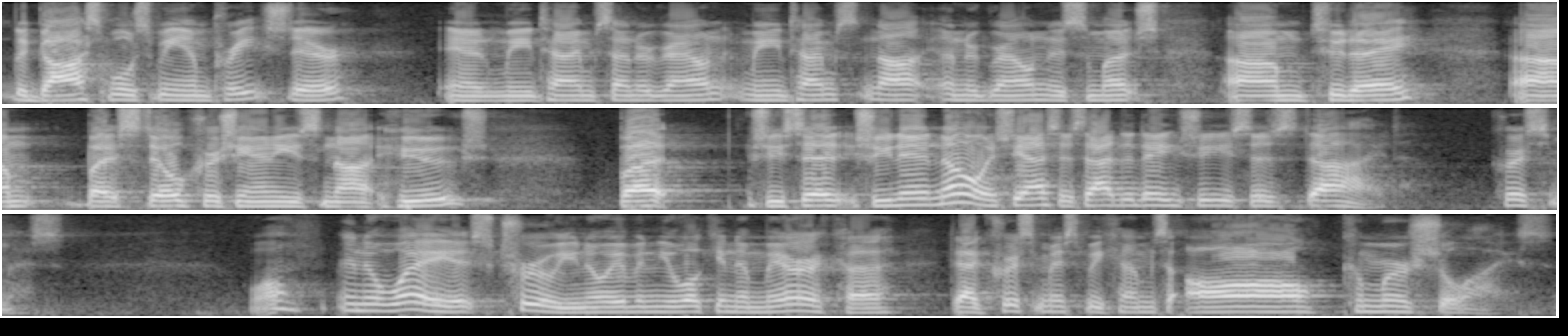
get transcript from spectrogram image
the gospel is being preached there, and many times underground, many times not underground as much um, today. Um, but still, Christianity is not huge. But she said she didn't know, and she asked, "Is that the day Jesus died? Christmas?" Well, in a way, it's true. You know, even you look in America, that Christmas becomes all commercialized.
